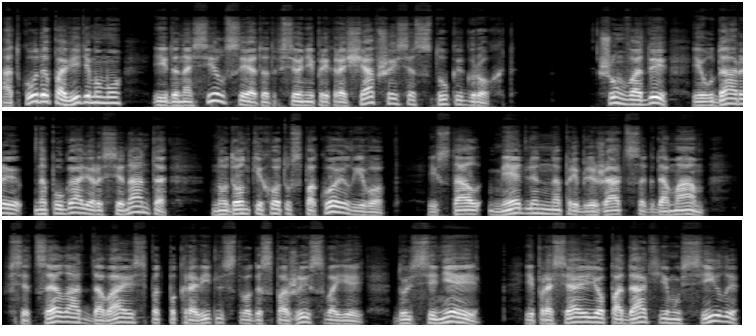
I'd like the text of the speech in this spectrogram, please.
откуда, по-видимому, и доносился этот все непрекращавшийся стук и грохот. Шум воды и удары напугали Рассенанта, но Дон Кихот успокоил его и стал медленно приближаться к домам, всецело отдаваясь под покровительство госпожи своей, Дульсинеи, и прося ее подать ему силы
